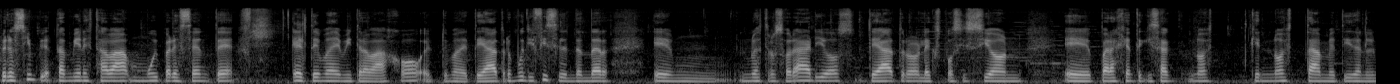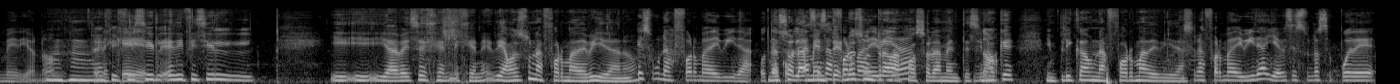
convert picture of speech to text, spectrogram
pero siempre también estaba muy presente el tema de mi trabajo, el tema de teatro. Es muy difícil entender eh, nuestros horarios, teatro, la exposición, eh, para gente quizá no es, que no está metida en el medio, ¿no? es, difícil, es difícil y, a veces, digamos, es una forma de vida, ¿no? Es una forma de vida. no, solamente, no es un trabajo solamente, sino que implica una forma de vida. Es una forma de vida y a veces uno se puede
